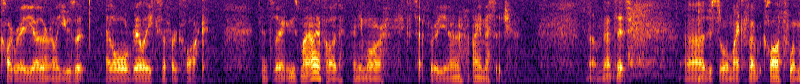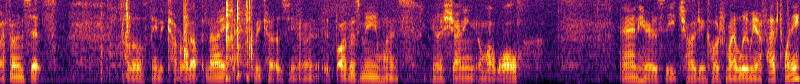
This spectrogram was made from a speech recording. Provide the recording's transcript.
clock radio. I don't really use it at all really except for clock since I don't use my iPod anymore except for, you know, iMessage. Um, that's it. Uh, just a little microfiber cloth where my phone sits a little thing to cover it up at night because you know it bothers me when it's you know shining on my wall. And here's the charging cord for my Lumia 520.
